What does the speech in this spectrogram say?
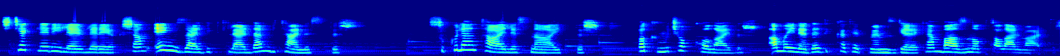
çiçekleriyle evlere yakışan en güzel bitkilerden bir tanesidir. Sukulent ailesine aittir. Bakımı çok kolaydır ama yine de dikkat etmemiz gereken bazı noktalar vardır.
